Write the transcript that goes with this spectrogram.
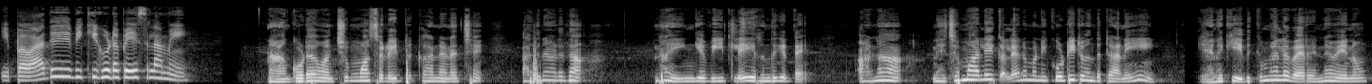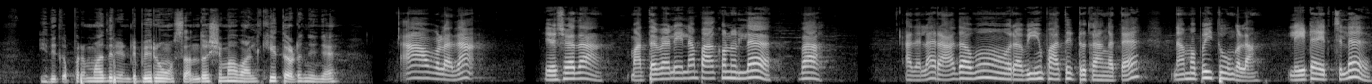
இப்போவாது விக்கி கூட பேசலாமே. நான் கூட அவன் சும்மா சொல்லிட்டு இருக்கான்னு நினைச்சேன். அதனால தான் நான் இங்க வீட்டிலே இருந்துகிட்டேன். ஆனா நிஜமாலே கல்யாணம் பண்ணி கூட்டிட்டு வந்துட்டானே. எனக்கு இதுக்கு மேல வேற என்ன வேணும்? இதுக்கப்புறமாவது ரெண்டு பேரும் சந்தோஷமா வாழ்க்கையை தொடங்குங்க. அவ்வளோதான் யசோதா மற்ற வேலையெல்லாம் பார்க்கணும்ல? வா. அதெல்லாம் ராதாவும் ரவியும் பார்த்துட்டு இருக்காங்கத்த நம்ம போய் தூங்கலாம். லேட் ஆயிடுச்சுல?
